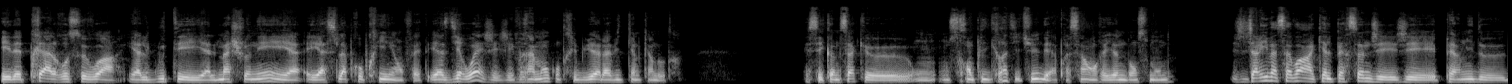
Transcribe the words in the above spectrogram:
Et d'être prêt à le recevoir et à le goûter et à le mâchonner et à se l'approprier en fait. Et à se dire, ouais, j'ai vraiment contribué à la vie de quelqu'un d'autre. Et c'est comme ça que on, se remplit de gratitude et après ça, on rayonne dans ce monde. J'arrive à savoir à quelle personne j'ai permis de,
